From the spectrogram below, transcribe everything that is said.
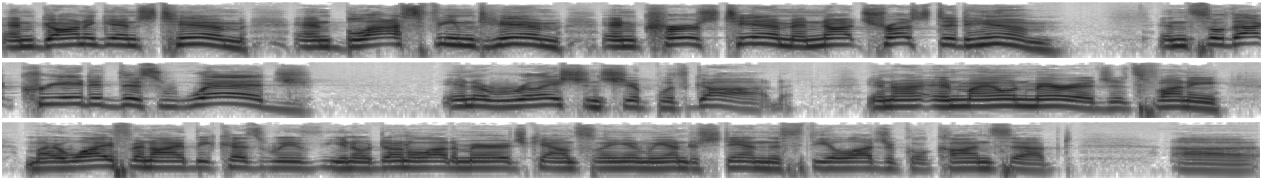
and gone against him and blasphemed him and cursed him and not trusted him. And so that created this wedge in a relationship with God. In, our, in my own marriage, it's funny. My wife and I, because we've you know done a lot of marriage counseling and we understand this theological concept, uh,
